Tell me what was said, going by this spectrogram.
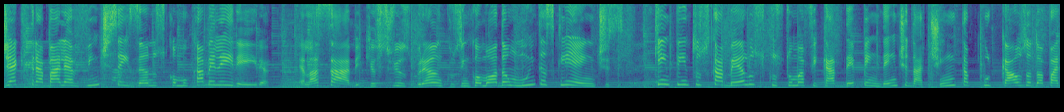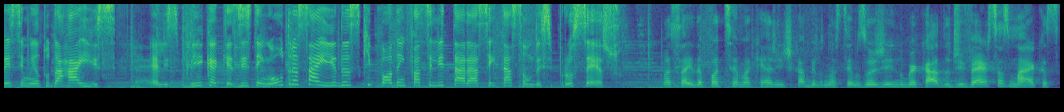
Jack trabalha há 26 anos como cabeleireira. Ela sabe que os fios brancos incomodam muitas clientes. Quem pinta os cabelos costuma ficar dependente da tinta por causa do aparecimento da raiz. Ela explica que existem outras saídas que podem facilitar a aceitação desse processo. Uma saída pode ser a maquiagem de cabelo. Nós temos hoje no mercado diversas marcas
